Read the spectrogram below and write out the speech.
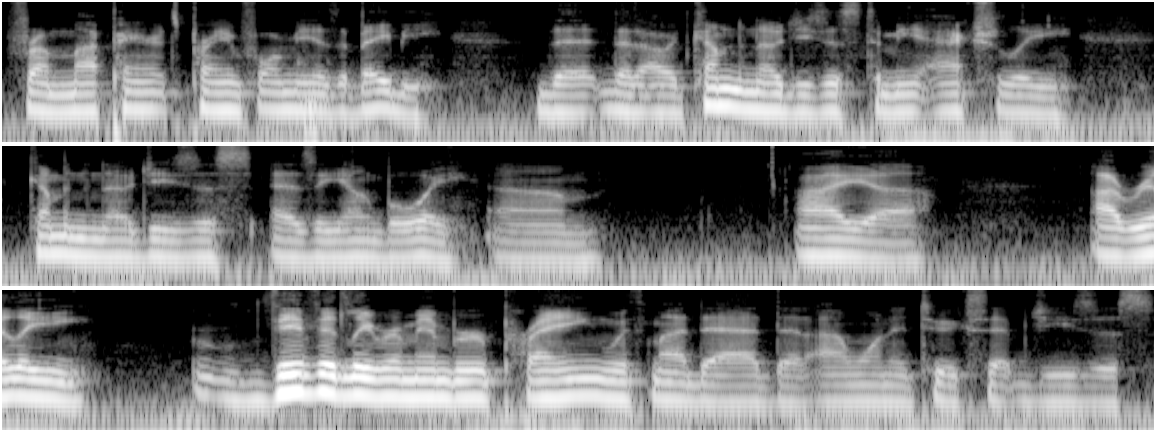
from my parents praying for me as a baby that that I would come to know Jesus to me actually coming to know Jesus as a young boy. Um, I uh, I really vividly remember praying with my dad that I wanted to accept Jesus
